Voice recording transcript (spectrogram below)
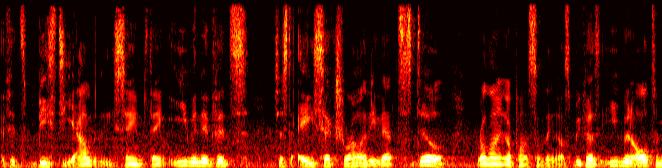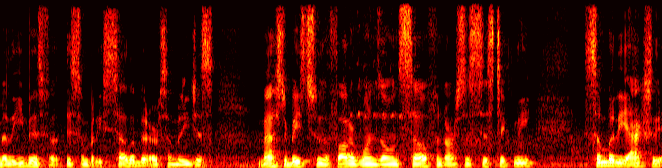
If it's bestiality, same thing. Even if it's just asexuality, that's still relying upon something else. Because even ultimately, even if, if somebody's celibate or somebody just masturbates to the thought of one's own self and narcissistically, somebody actually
